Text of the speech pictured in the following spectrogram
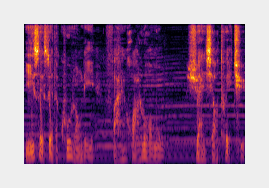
一岁岁的枯荣里，繁华落幕，喧嚣褪去。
